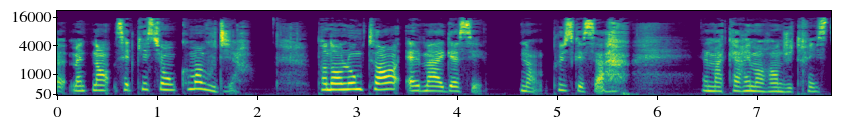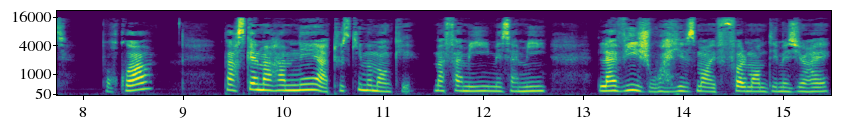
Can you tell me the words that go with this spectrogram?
Euh, Maintenant, cette question, comment vous dire? Pendant longtemps, elle m'a agacée. Non, plus que ça. Elle m'a carrément rendue triste. Pourquoi? Parce qu'elle m'a ramené à tout ce qui me manquait. Ma famille, mes amis, la vie joyeusement et follement démesurée,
